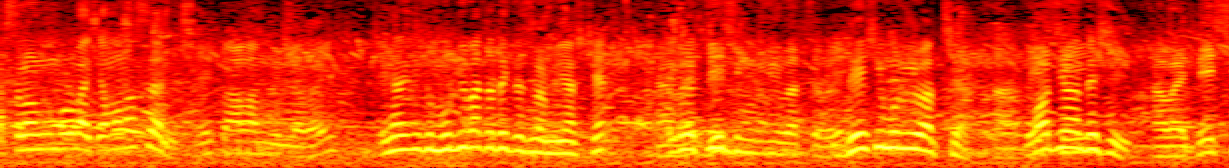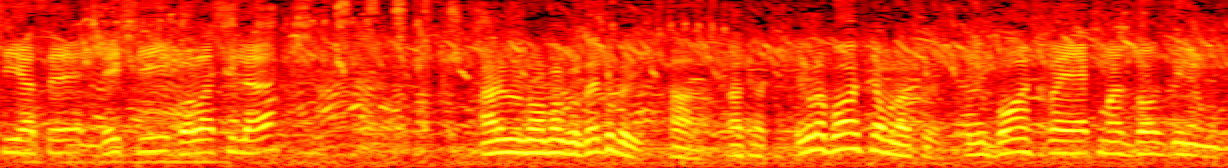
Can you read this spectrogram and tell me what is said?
আসসালামু আলাইকুম ভাই কেমন আছেন? এই তো আলহামদুলিল্লাহ ভাই। এখানে কিছু মুরগি বাচ্চা দেখতেছিলাম নিয়ে আসছেন এগুলো দেশি মুরগি বাচ্চা ভাই। দেশি মুরগি বাচ্চা? হ্যাঁ, অরিজিনাল দেশি? হ্যাঁ ভাই দেশি আছে দেশি আর হলো নর্মাল গোল তাই তো ভাই? হ্যাঁ। আচ্ছা আচ্ছা। এগুলো বয়স কেমন আছে? এই বয়স ভাই এক মাস দশ দিনের মতো।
